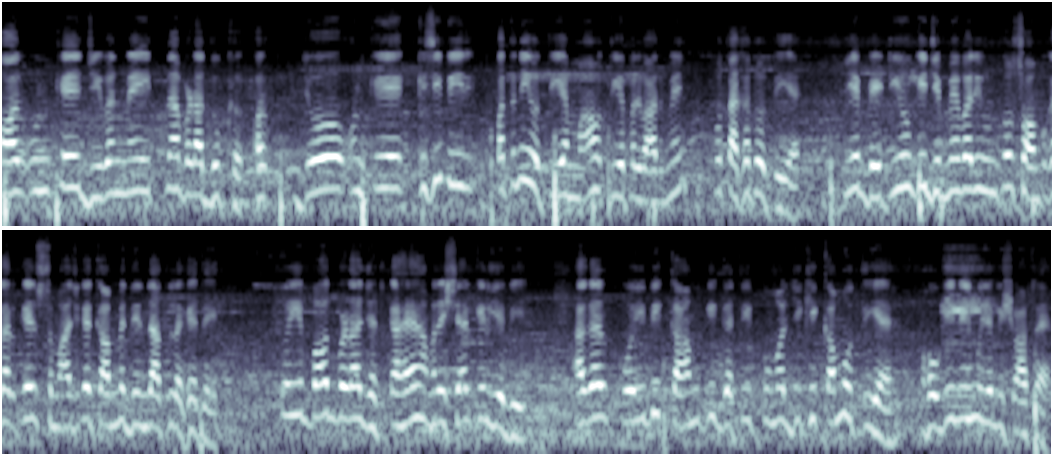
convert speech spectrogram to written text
और उनके जीवन में इतना बड़ा दुख और जो उनके किसी भी पत्नी होती है माँ होती है परिवार में वो ताकत होती है ये बेटियों की जिम्मेवारी उनको सौंप करके समाज के काम में दिन रात लगे थे। तो ये बहुत बड़ा झटका है हमारे शहर के लिए भी। अगर कोई भी काम की गति कुंवर जी की कम होती है, होगी नहीं मुझे विश्वास है।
